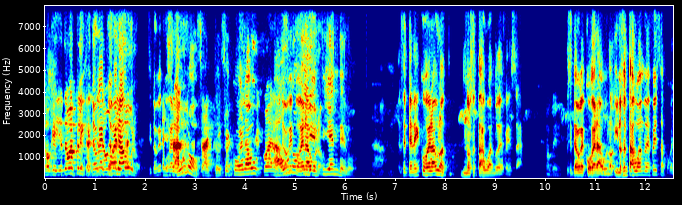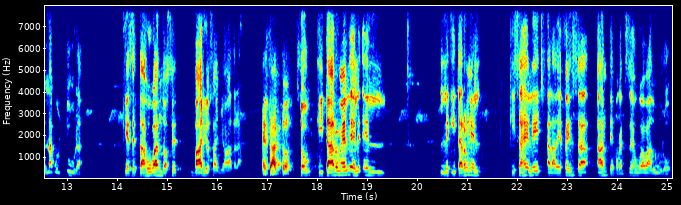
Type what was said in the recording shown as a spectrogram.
Ok, yo te voy a explicar. Si tengo que coger a uno. Si tengo que coger a uno. Exacto. Que coger a, uno, a uno defiéndelo. Si tiene que coger a uno, no se está jugando defensa. Okay. Si tengo que coger a uno. Y no se está jugando defensa porque es la cultura que se está jugando hace varios años atrás. Exacto. So, quitaron el, el, el, le quitaron el, quizás el edge a la defensa antes, porque antes se jugaba duro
